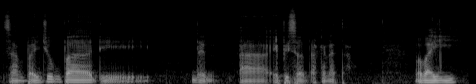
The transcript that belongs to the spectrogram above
sampai jumpa di dan uh, episod akan datang. Bye bye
